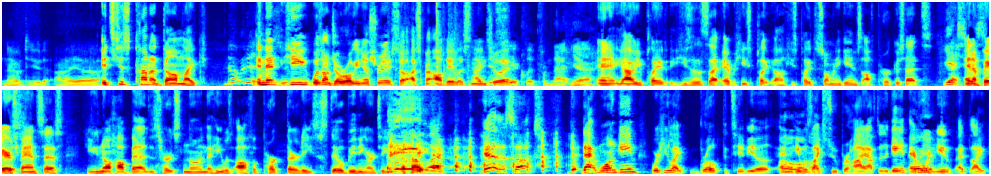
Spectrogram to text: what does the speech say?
no, dude, I uh. It's just kind of dumb, like. no, it is. And then just- he was on Joe Rogan yesterday, so I spent all day listening I listening did to see it. a clip from that. Yeah. And how he played, he says that every, he's played, uh, he's played so many games off Percocets. Yes. And yes, a Bears yes. fan says, "You know how bad this hurts knowing that he was off of perk thirty, still beating our team." I'm like, "Yeah, that sucks." Th- that one game where he like broke the tibia and Oh, he was uh-huh. like super high after the game, Oh, everyone yeah. knew. At like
